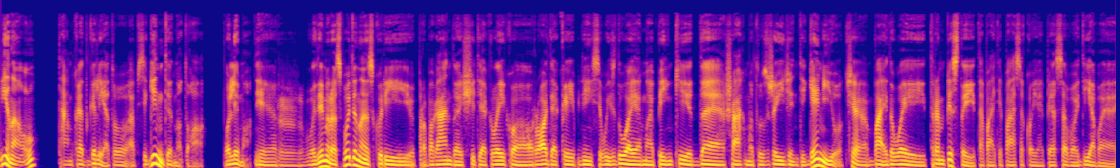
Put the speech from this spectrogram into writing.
Žinau, tam, kad galėtų apsiginti nuo to puolimo. Ir Vladimiras Putinas, kurį propaganda šitiek laiko rodė kaip neįsivaizduojama 5D šachmatus žaidžiantį genijų, čia, by the way, trumpistai tą patį pasakoja apie savo dievą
